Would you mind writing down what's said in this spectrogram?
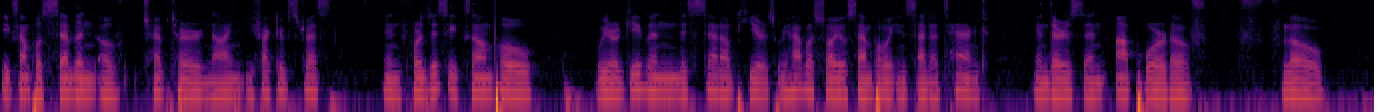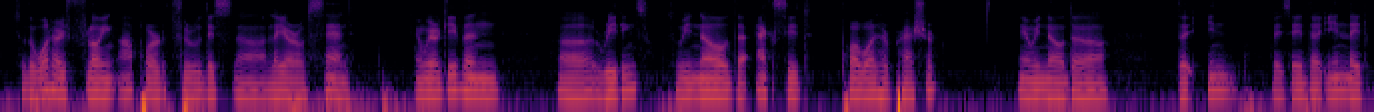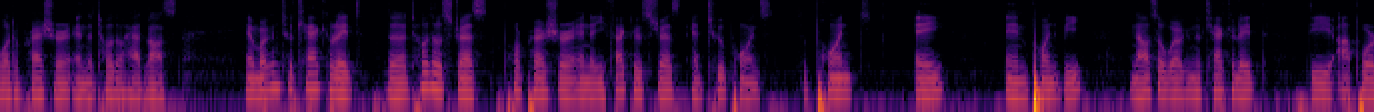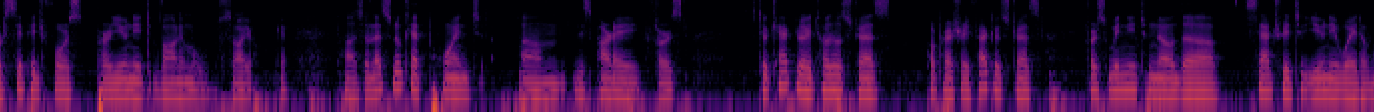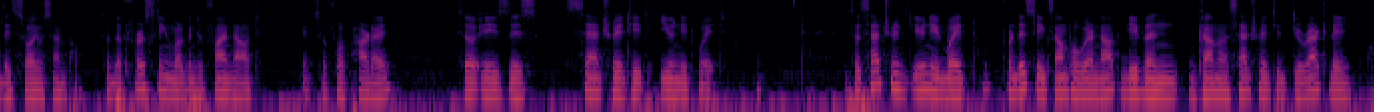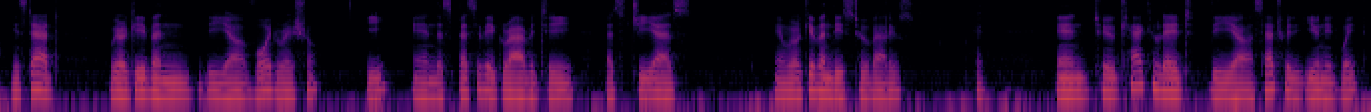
example 7 of chapter 9 effective stress. And for this example we are given this setup here. So we have a soil sample inside a tank and there's an upward of flow. So the water is flowing upward through this uh, layer of sand. And we are given uh, readings. So we know the exit pore water pressure and we know the the in basically the inlet water pressure and the total head loss and we're going to calculate the total stress, pore pressure, and the effective stress at two points, so point A and point B. And also we're going to calculate the upward seepage force per unit volume of soil. Okay, uh, so let's look at point um, this part A first. To calculate total stress, pore pressure, effective stress, first we need to know the saturated unit weight of the soil sample. So the first thing we're going to find out, okay, so for part A, so is this saturated unit weight. Okay. So saturated unit weight, for this example, we are not given gamma saturated directly. Instead, we are given the uh, void ratio, E, and the specific gravity, that's GS, and we're given these two values. Okay. And to calculate the uh, saturated unit weight,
